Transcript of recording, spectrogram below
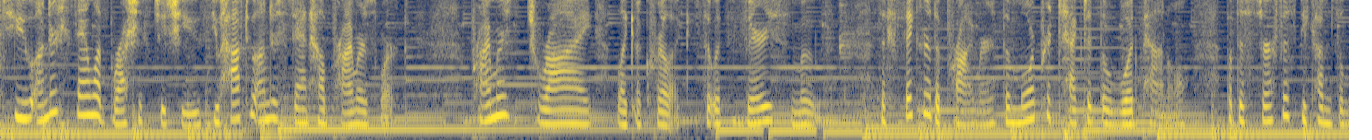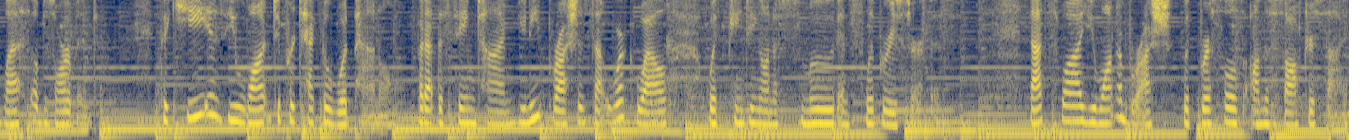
To understand what brushes to choose, you have to understand how primers work. Primers dry like acrylic, so it's very smooth. The thicker the primer, the more protected the wood panel, but the surface becomes less absorbent. The key is you want to protect the wood panel, but at the same time, you need brushes that work well with painting on a smooth and slippery surface. That's why you want a brush with bristles on the softer side,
